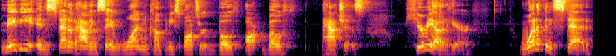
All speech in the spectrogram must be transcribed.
Maybe instead of having say one company sponsor both are both patches, hear me out here. What if instead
